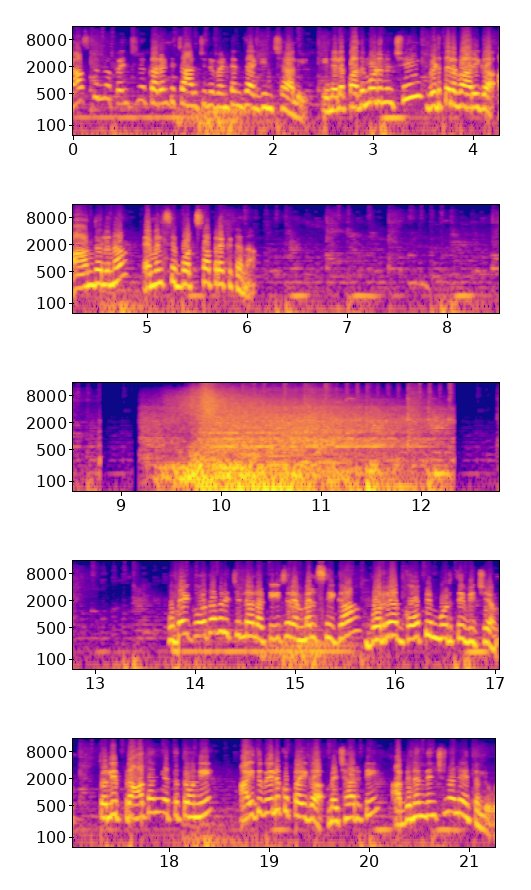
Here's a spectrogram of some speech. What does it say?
రాష్ట్రంలో పెంచిన కరెంటు ఛార్జీలు వెంటనే తగ్గించాలి. ఈ నెల పదమూడు నుంచి విడతల వారీగా ఆందోళన ఎమ్మెల్సీ బొత్స ప్రకటన. ఉభయ గోదావరి జిల్లాల టీచర్ ఎమ్మెల్సీగా బొర్రా గోపిమూర్తి విజయం. తొలి ప్రాధాన్యతతోనే ఐదు వేలకు పైగా మెజారిటీ అభినందించిన నేతలు.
